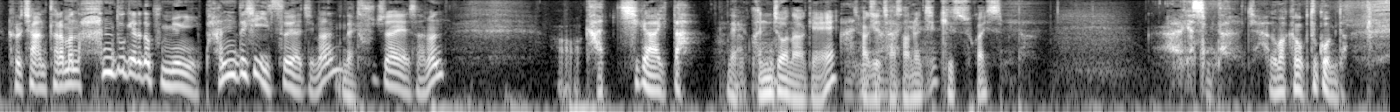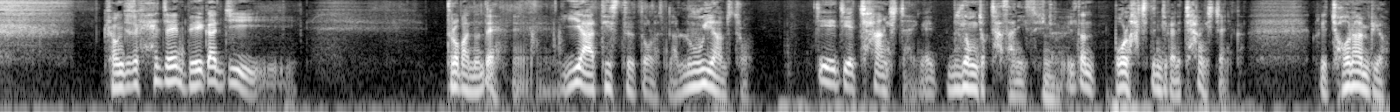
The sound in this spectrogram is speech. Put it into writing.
그렇지 않다라면 한두 개라도 분명히 반드시 있어야지만 네. 투자에서는 어, 가치가 있다. 네, 안전하게 자기 안전하게. 자산을 지킬 수가 있습니다. 알겠습니다. 자, 음악 한 곡 듣고 옵니다. 경제적 해제의 네 가지 들어봤는데 예, 이 아티스트 떠올랐습니다. 루이 암스트롱. 재즈의 창시자. 그러니까 무형적 자산이 있으시죠. 일단 뭘 하시든지 간에 창시자니까. 그리고 전환 비용.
